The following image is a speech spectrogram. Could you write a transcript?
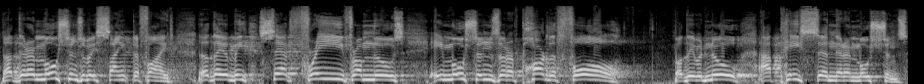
that their emotions would be sanctified, that they would be set free from those emotions that are part of the fall. But they would know a peace in their emotions.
